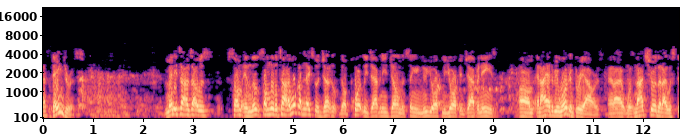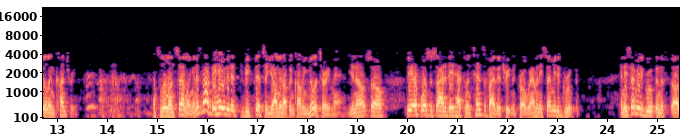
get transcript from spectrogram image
That's dangerous. Many times I was some in little, some little town. I woke up next to a, a portly Japanese gentleman singing New York, New York in Japanese, um, and I had to be working three hours, and I was not sure that I was still in country. That's a little unsettling, and it's not behavior that befits a young and up and coming military man, you know. So the Air Force decided they'd have to intensify their treatment program, and they sent me to group. And they sent me to group in the, uh,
